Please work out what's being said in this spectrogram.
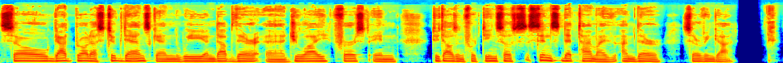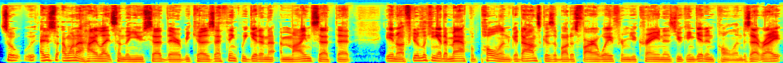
So God brought us to Gdansk, and we end up there uh, July first in 2014. So s- since that time, I, I'm there serving God. So I just I want to highlight something you said there because I think we get in a, a mindset that you know if you're looking at a map of Poland, Gdansk is about as far away from Ukraine as you can get in Poland. Is that right?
